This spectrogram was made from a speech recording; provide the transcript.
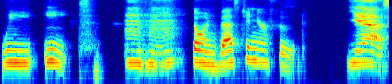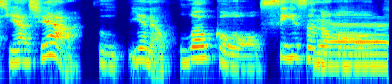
we eat. Mm-hmm. So invest in your food. Yes, yes, yeah you know local seasonal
